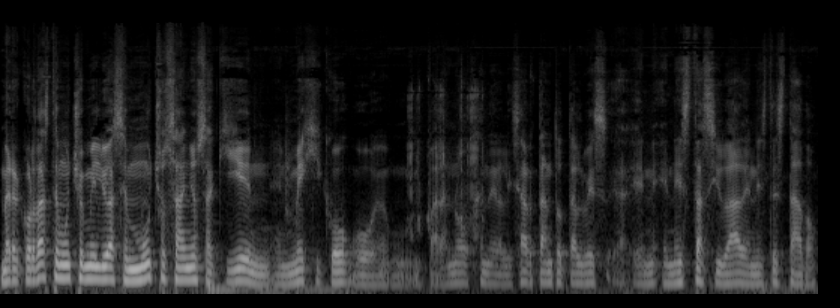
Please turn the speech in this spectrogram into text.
Me recordaste mucho, Emilio, hace muchos años aquí en, en México, o para no generalizar tanto tal vez en, en, esta ciudad, en este estado,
